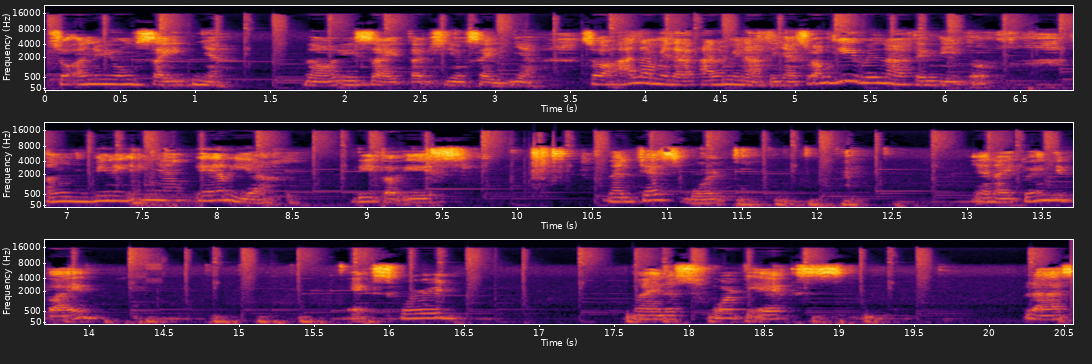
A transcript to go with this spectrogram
So ano yung side niya? No, yung side times yung side niya. So alamin, alamin natin yan. So ang given natin dito, ang binigay niyang area dito is ng chessboard, yan ay 25 x squared minus 40x plus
